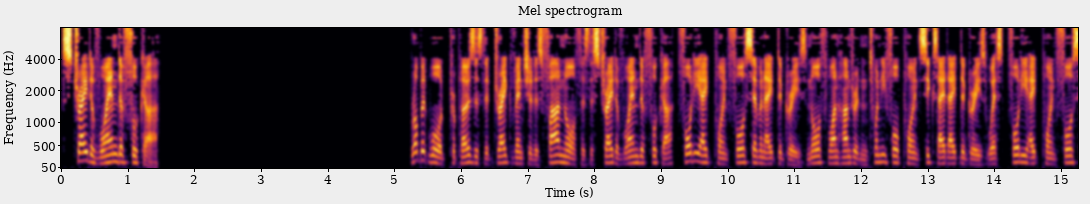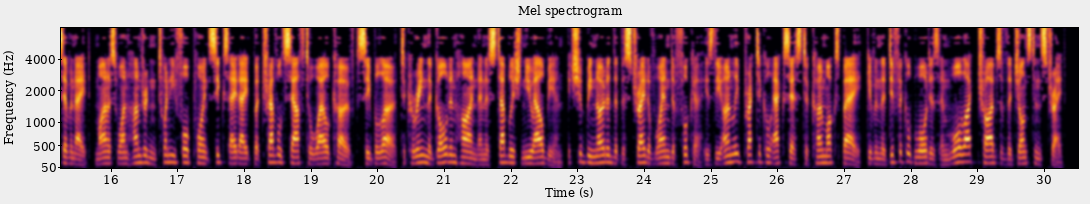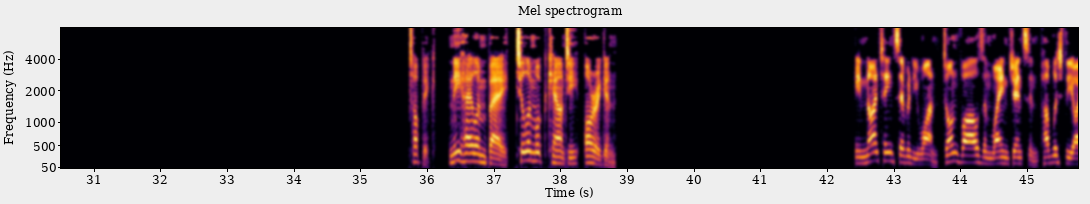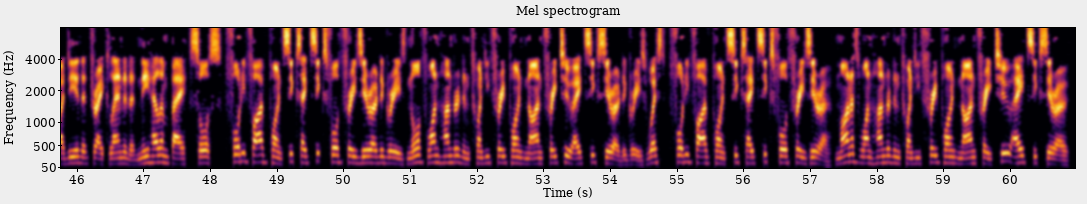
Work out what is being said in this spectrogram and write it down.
Strait of Juan de Fuca Robert Ward proposes that Drake ventured as far north as the Strait of Juan de Fuca, 48.478 degrees north 124.688 degrees west, 48.478, minus 124.688 but travelled south to Whale Cove see below to careen the Golden Hind and establish New Albion. It should be noted that the Strait of Juan de Fuca is the only practical access to Comox Bay, given the difficult waters and warlike tribes of the Johnston Strait. Nehalem Bay, Tillamook County, Oregon In 1971, Don Viles and Wayne Jensen published the idea that Drake landed at Nehalem Bay, source 45.686430 degrees north, 123.932860 degrees west, 45.686430 minus 123.932860.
